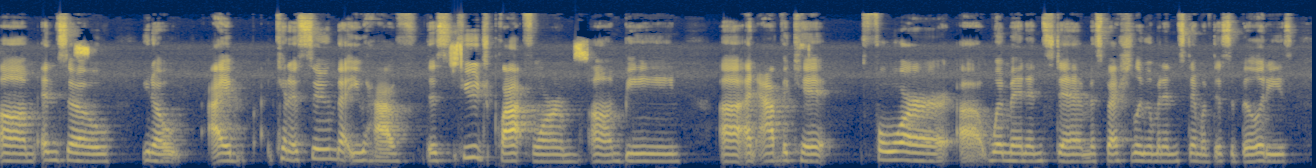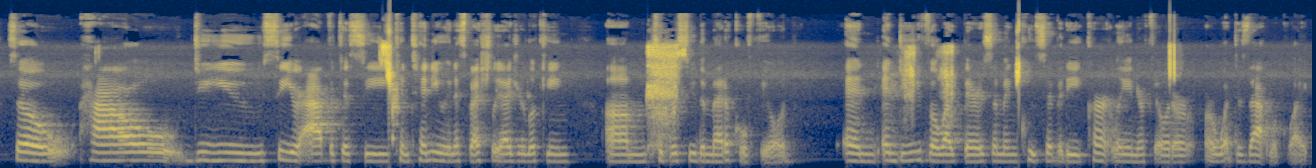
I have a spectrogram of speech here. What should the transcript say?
Um, and so you know i can assume that you have this huge platform um, being uh, an advocate for uh, women in STEM, especially women in STEM with disabilities. So, how do you see your advocacy continuing, especially as you're looking um, to pursue the medical field? And and do you feel like there's some inclusivity currently in your field, or, or what does that look like?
